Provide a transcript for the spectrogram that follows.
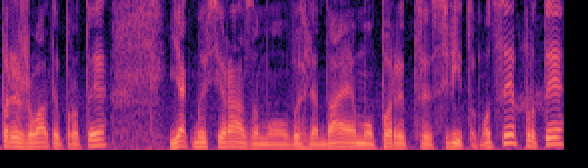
переживати про те, як ми всі разом виглядаємо перед світом. Оце про те.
